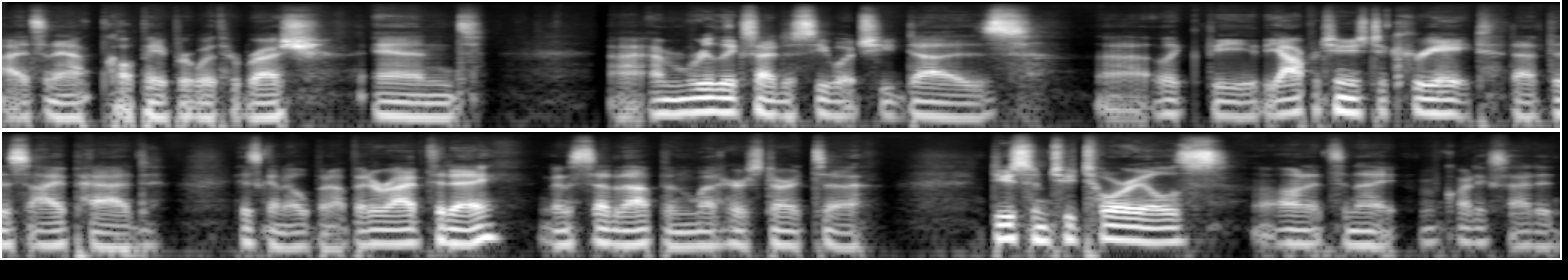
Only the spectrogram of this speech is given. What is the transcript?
uh, it's an app called Paper with her brush. And I'm really excited to see what she does. Uh, like the the opportunities to create that this iPad is going to open up. It arrived today. I'm going to set it up and let her start to do some tutorials on it tonight. I'm quite excited.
